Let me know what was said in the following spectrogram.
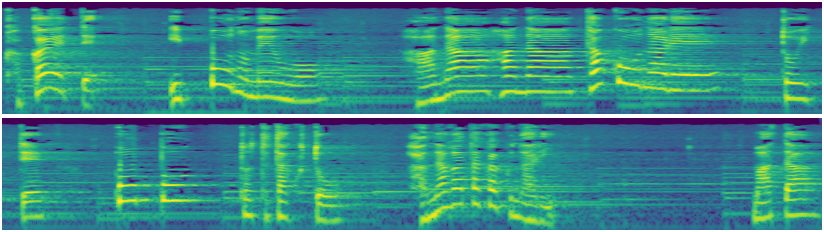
抱えて一方の面を「花花タコなれ」と言ってポンポンと叩くと鼻が高くなりまた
